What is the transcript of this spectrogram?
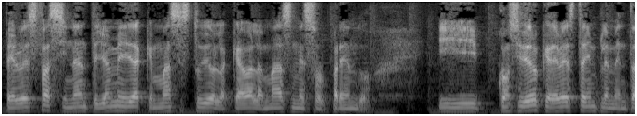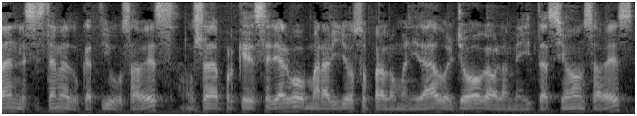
pero es fascinante. Yo a medida que más estudio la Cábala, más me sorprendo. Y considero que debe estar implementada en el sistema educativo, ¿sabes? O sea, porque sería algo maravilloso para la humanidad, o el yoga, o la meditación, ¿sabes?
